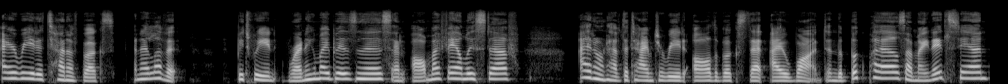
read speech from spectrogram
I read a ton of books and I love it. between running my business and all my family stuff, I don't have the time to read all the books that I want. And the book piles on my nightstand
